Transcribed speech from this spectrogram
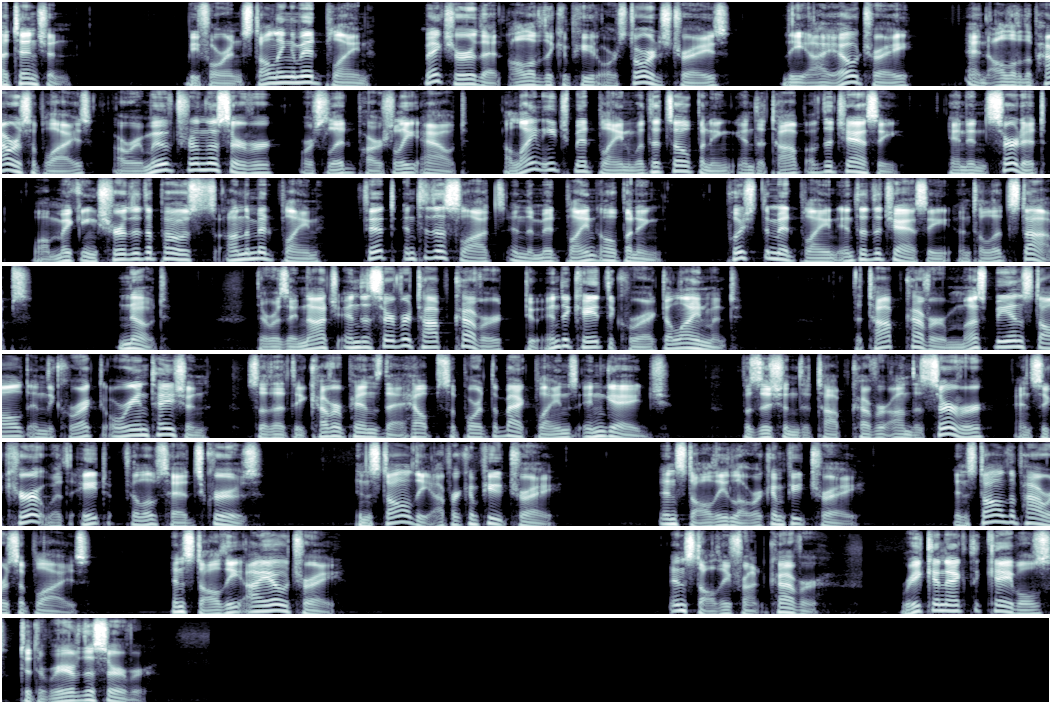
Attention! Before installing a midplane, make sure that all of the compute or storage trays, the I.O. tray, and all of the power supplies are removed from the server or slid partially out. Align each midplane with its opening in the top of the chassis and insert it while making sure that the posts on the midplane fit into the slots in the midplane opening. Push the midplane into the chassis until it stops. Note, there is a notch in the server top cover to indicate the correct alignment. The top cover must be installed in the correct orientation so that the cover pins that help support the backplanes engage. Position the top cover on the server and secure it with 8 Phillips head screws. Install the upper compute tray. Install the lower compute tray. Install the power supplies. Install the I.O. tray. Install the front cover. Reconnect the cables to the rear of the server.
